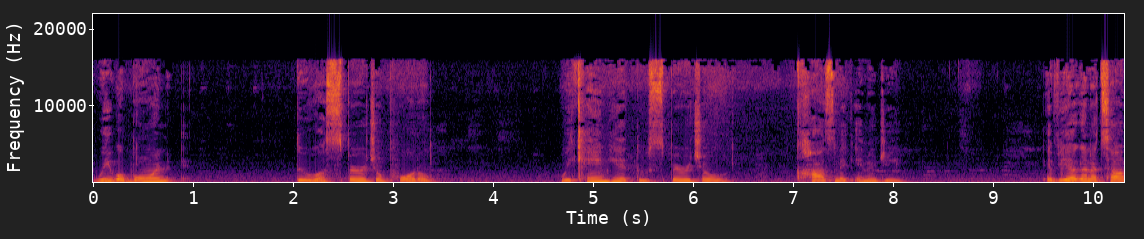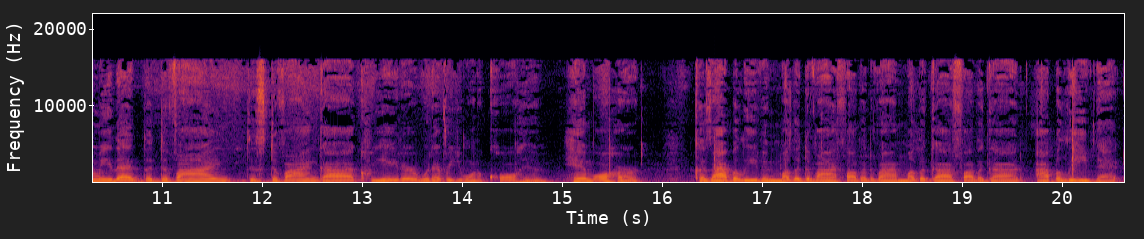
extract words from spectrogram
We were born through a spiritual portal. We came here through spiritual cosmic energy. if you're going to tell me that the divine, this divine God, creator, whatever you want to call him, him or her, because I believe in Mother Divine, Father Divine, Mother God, Father God, I believe that.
